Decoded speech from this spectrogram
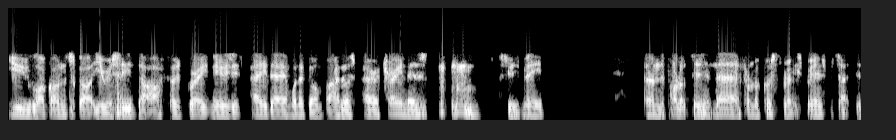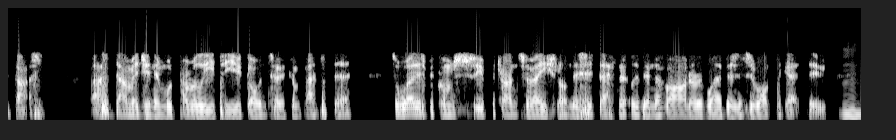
You log on, Scott, you receive that offer. Great news, it's payday. I'm going to go and buy those pair of trainers. Excuse me and the product isn't there, from a customer experience perspective, that's that's damaging and would probably lead to you going to a competitor. So where this becomes super transformational, and this is definitely the nirvana of where businesses want to get to, mm.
